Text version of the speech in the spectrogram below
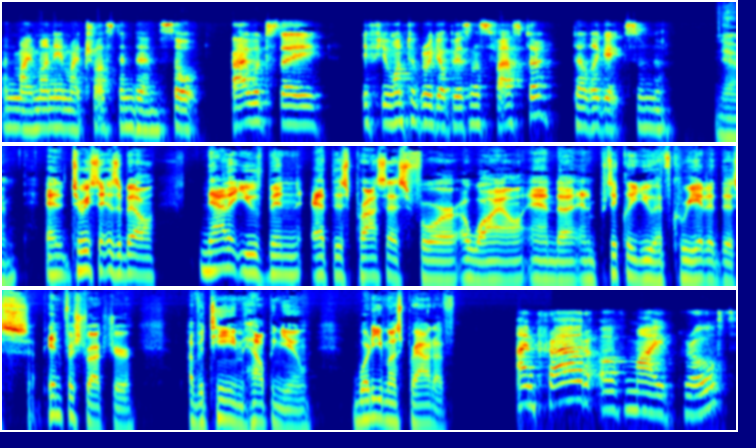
and my money and my trust in them. So I would say if you want to grow your business faster, delegate sooner. Yeah. And Teresa Isabel, now that you've been at this process for a while, and uh, and particularly you have created this infrastructure of a team helping you, what are you most proud of? I'm proud of my growth,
